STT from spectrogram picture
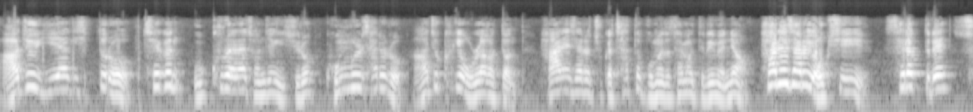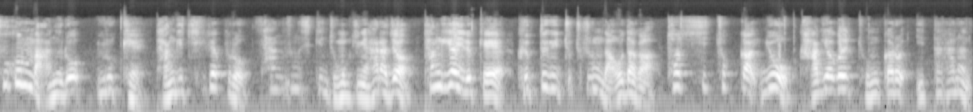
아주 이해하기 쉽도록 최근 우크라이나 전쟁 이슈로 곡물 사료로 아주 크게 올라갔던 한일 사료 주가 차트 보면서 설명드리면요. 한일 사료 역시 세력들의 수급만으로 이렇게 단기 700% 상승시킨 종목 중에 하나죠. 단기간 이렇게 급등이 쭉쭉쭉 나오다가 첫 시초가 요 가격을 종가로 이탈하는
